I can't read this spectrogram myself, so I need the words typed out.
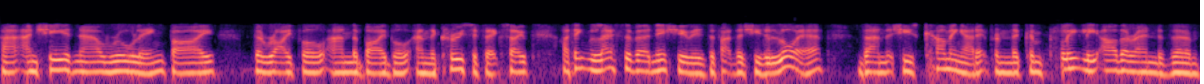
uh, and she is now ruling by the rifle and the Bible and the crucifix. So I think less of an issue is the fact that she's a lawyer than that she's coming at it from the completely other end of the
